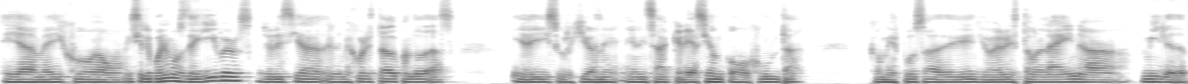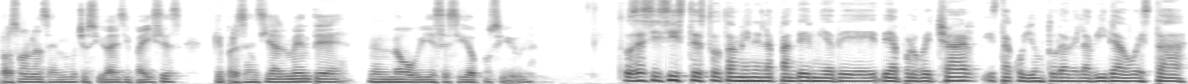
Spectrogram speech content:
ella me dijo, ¿y si le ponemos The Givers? Yo le decía, el mejor estado cuando das. Y ahí surgió en esa creación conjunta con mi esposa de llevar esto online a miles de personas en muchas ciudades y países que presencialmente no hubiese sido posible. Entonces hiciste esto también en la pandemia de, de aprovechar esta coyuntura de la vida o esta,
